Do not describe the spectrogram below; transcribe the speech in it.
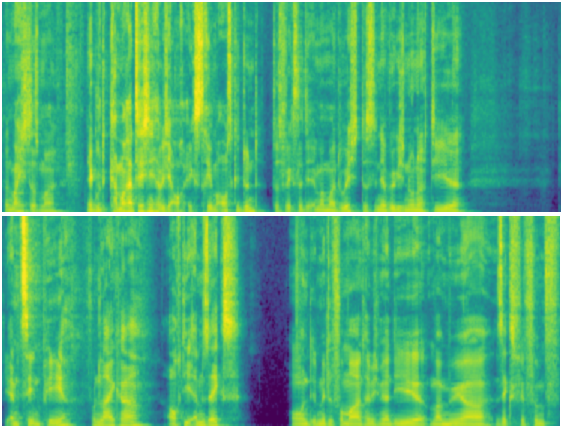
dann mache ich das mal. Ja gut, Kameratechnik habe ich ja auch extrem ausgedünnt. Das wechselt ja immer mal durch. Das sind ja wirklich nur noch die, die M10P von Leica, auch die M6. Und im Mittelformat habe ich mir die Mamiya 645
